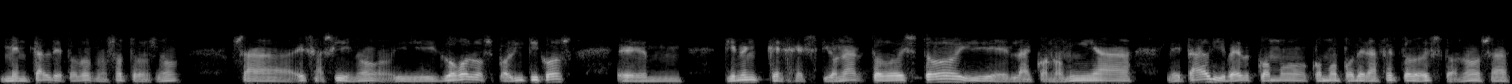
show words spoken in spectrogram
mental de todos nosotros, ¿no? O sea, es así, ¿no? Y luego los políticos em, tienen que gestionar todo esto y eh, la economía y tal y ver cómo cómo poder hacer todo esto, ¿no? O sea,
